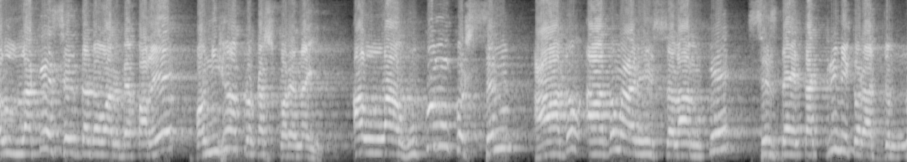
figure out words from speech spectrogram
আল্লাহকে সেজদা দেওয়ার ব্যাপারে অনীহা প্রকাশ করে নাই। আল্লাহ হুকুম করছেন আদম আদম আলহিসামকে সেজদায় তাকরিমি করার জন্য।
